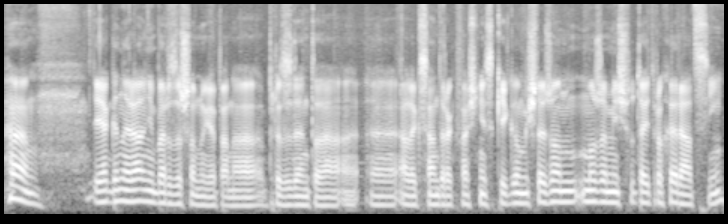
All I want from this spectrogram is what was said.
Hmm. Ja generalnie bardzo szanuję pana prezydenta e, Aleksandra Kwaśniewskiego. Myślę, że on może mieć tutaj trochę racji,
